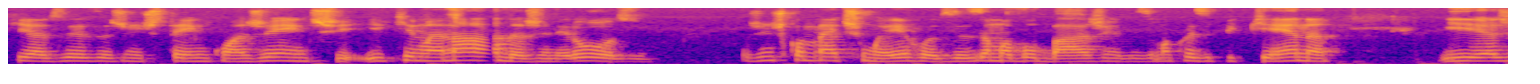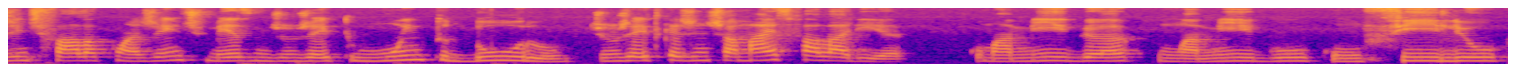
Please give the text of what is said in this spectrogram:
que às vezes a gente tem com a gente e que não é nada generoso? A gente comete um erro, às vezes é uma bobagem, às vezes é uma coisa pequena, e a gente fala com a gente mesmo de um jeito muito duro, de um jeito que a gente jamais falaria com uma amiga, com um amigo, com um filho,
